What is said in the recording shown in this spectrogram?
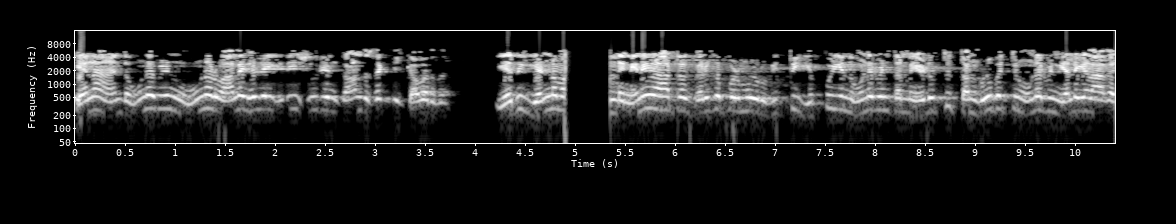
ஏன்னா இந்த உணர்வின் உணர்வு அலைகளே இதே சூரியன் காந்த சக்தி கவருது. எது எண்ணம் அந்த நினைவாற்றல் பெருக்கப்படும் ஒரு வித்து எப்படி இந்த உணர்வின் தன்மை எடுத்து தன் ரூபத்தின் உணர்வின் எல்லைகளாக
